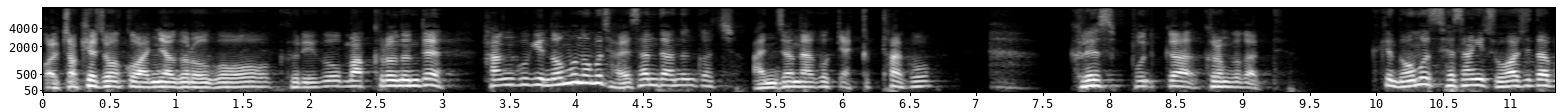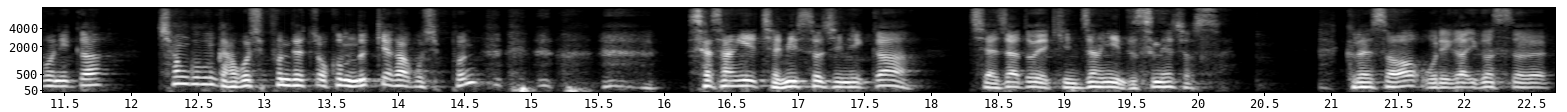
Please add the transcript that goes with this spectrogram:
껄쩍해져 갖고 왔냐 그러고 그리고 막 그러는데 한국이 너무너무 잘 산다는 거죠. 안전하고 깨끗하고 그래서 보니까 그런 것 같아요. 그게 너무 세상이 좋아지다 보니까 천국은 가고 싶은데 조금 늦게 가고 싶은 세상이 재밌어지니까 제자도의 긴장이 느슨해졌어요. 그래서 우리가 이것을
